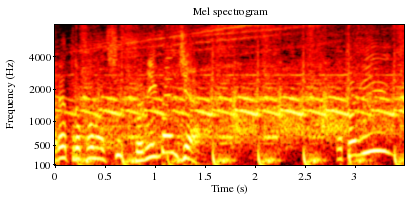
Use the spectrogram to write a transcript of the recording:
Retro ponad wszystko, niech będzie. Gotowi?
